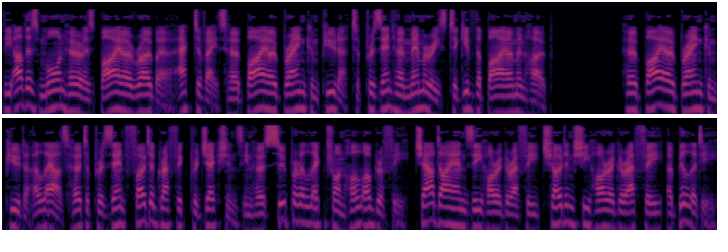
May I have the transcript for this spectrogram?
The others mourn her as Bio-Robo activates her bio-brain computer to present her memories to give the Bioman hope. Her bio-brain computer allows her to present photographic projections in her super-electron holography horography horography ability.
